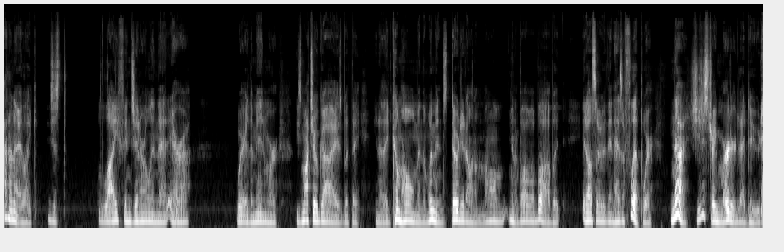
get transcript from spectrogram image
I don't know, like just life in general in that era where the men were these macho guys, but they, you know, they'd come home and the women's doted on them, all, you know, blah, blah, blah. But it also then has a flip where, nah, she just straight murdered that dude.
